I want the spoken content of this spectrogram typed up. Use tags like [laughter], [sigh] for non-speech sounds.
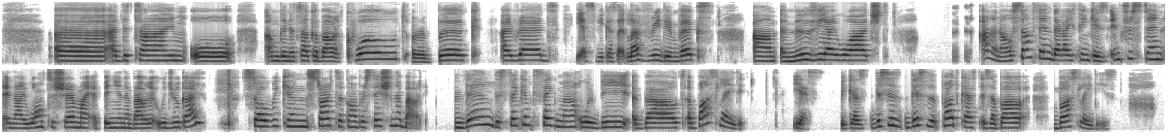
uh, at the time, or I'm gonna talk about a quote or a book I read, yes, because I love reading books, um, a movie I watched, I don't know, something that I think is interesting and I want to share my opinion about it with you guys so we can start a conversation about it. And then the second segment will be about a boss lady. Yes, because this is this podcast is about boss ladies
